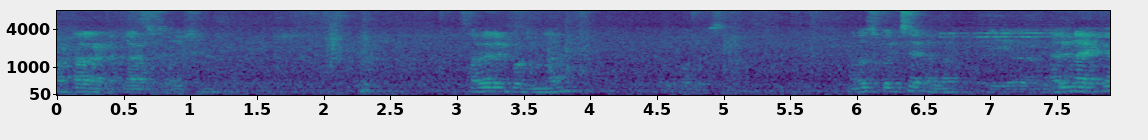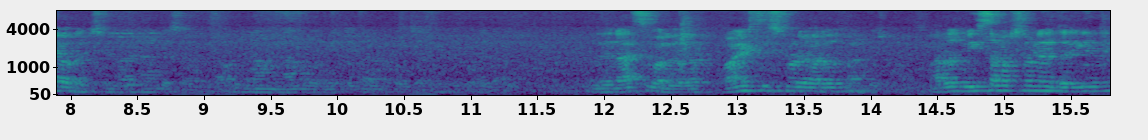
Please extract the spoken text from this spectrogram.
పట్టాలంట క్లాసిఫికేషన్. సర్వే రిపోర్ట్ ఉందా? ఆ రోజుకి వచ్చే కదా. హరినాయకే ఎవరు వచ్చింది? అది రాసి వాళ్ళు కదా. పాయింట్స్ తీసుకున్నాడు రోజు? ఆ రోజు మీ సమక్షంలో జరిగింది.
